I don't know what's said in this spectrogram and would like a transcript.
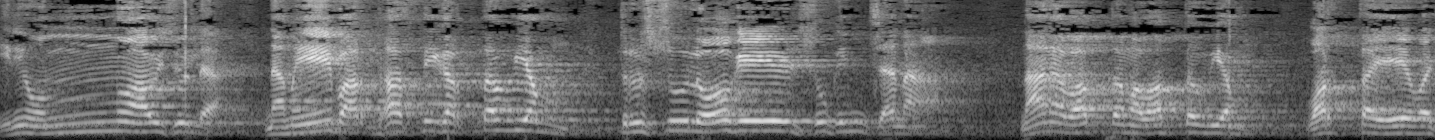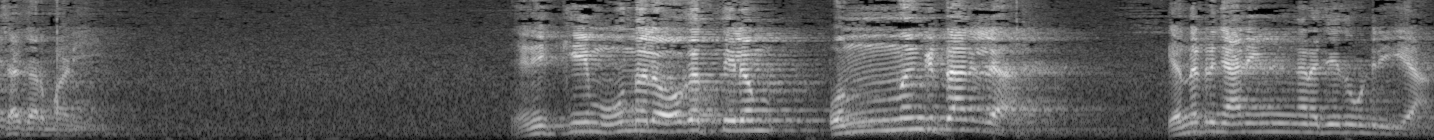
ഇനി ഒന്നും ആവശ്യമില്ല. നമേ പാർത്ഥാസ്തി കർത്തവ്യം തൃഷു ലോകേഷു കിഞ്ചന. നാനവാപ്തമവാപ്തവ്യം വർത്ത ഏവ ച എനിക്ക് ഈ മൂന്ന് ലോകത്തിലും ഒന്നും കിട്ടാനില്ല. എന്നിട്ട് ഞാനിങ്ങനെ ചെയ്തുകൊണ്ടിരിക്കുകയാണ്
